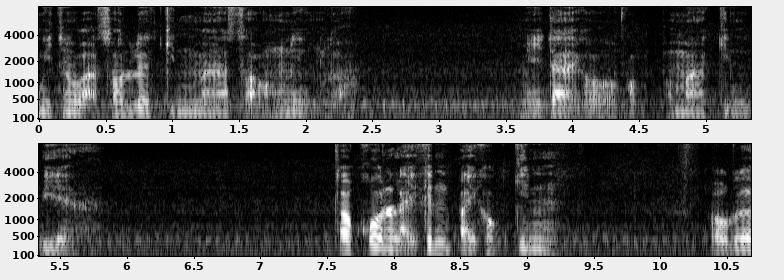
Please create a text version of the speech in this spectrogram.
มีจังหวะซ้อนเลือกกินมาสองหนึ่งเหรอ ไม่ได้เขาเอามากินเบี้ยถ้าคนไหลขึ้นไปเขากินเอาเรือ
